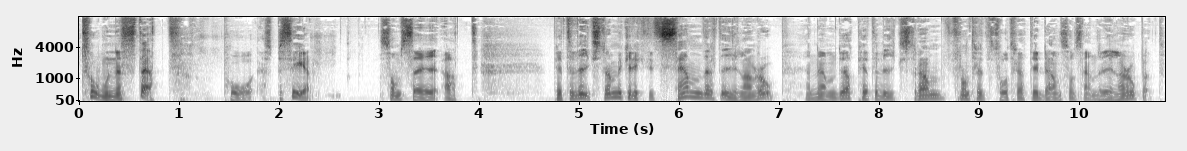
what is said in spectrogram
Tornestedt på SPC som säger att Peter Wikström mycket riktigt sänder ett ilanrop. Jag nämnde att Peter Wikström från 3230 är den som sänder ilanropet.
